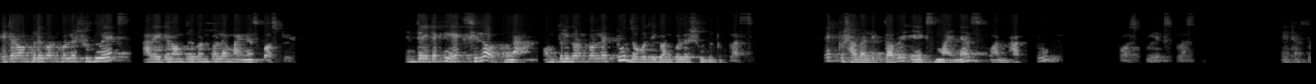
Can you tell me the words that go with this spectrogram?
এটার অন্তরীকরণ করলে শুধু এক্স আর এটার অন্তরীকরণ করলে মাইনাস কস টু এক্স কিন্তু এটা কি এক্স ছিল? না। অন্তরীকরণ করলে টু যোগজীকরণ করলে শুধু টু প্লাস একটু সাদা লিখতে হবে এক্স মাইনাস ওয়ান ভাগ two cos two x plus এটা হচ্ছে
